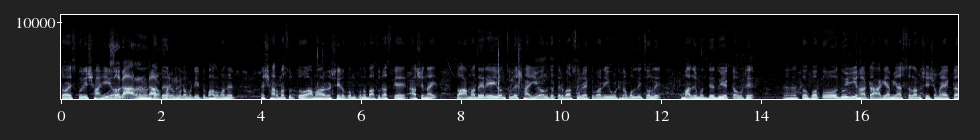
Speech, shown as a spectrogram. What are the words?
চয়েস করি শাহি মোটামুটি একটু ভালো মানের সার বাছুর তো আমার সেরকম কোনো বাছুর আজকে আসে নাই। তো আমাদের এই অঞ্চলে শাহিওয়াল জাতের বাছুর একেবারেই উঠে না বললেই চলে মাঝে মধ্যে দুই একটা উঠে। তো গত দুই হাট আগে আমি আসছিলাম সেই সময় একটা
